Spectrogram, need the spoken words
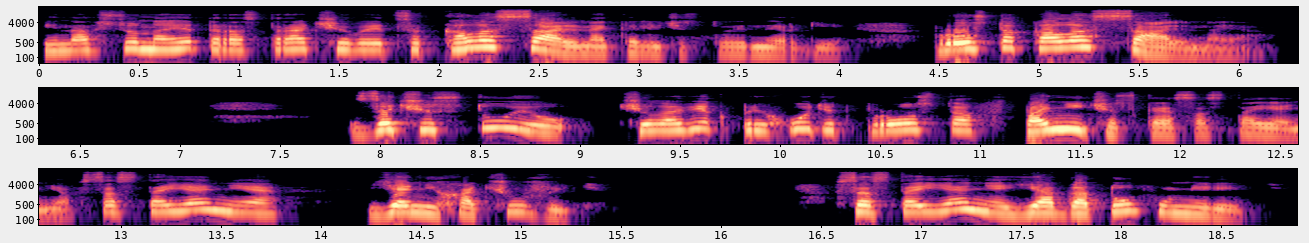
И на все на это растрачивается колоссальное количество энергии. Просто колоссальное. Зачастую человек приходит просто в паническое состояние, в состояние «я не хочу жить», в состояние «я готов умереть».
